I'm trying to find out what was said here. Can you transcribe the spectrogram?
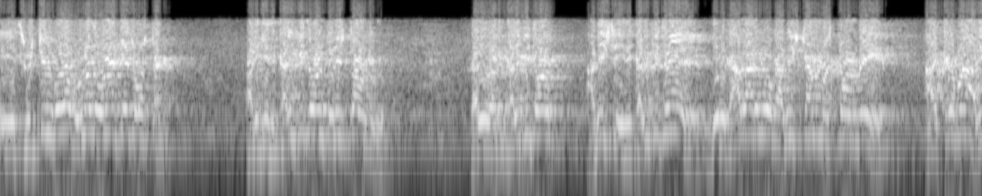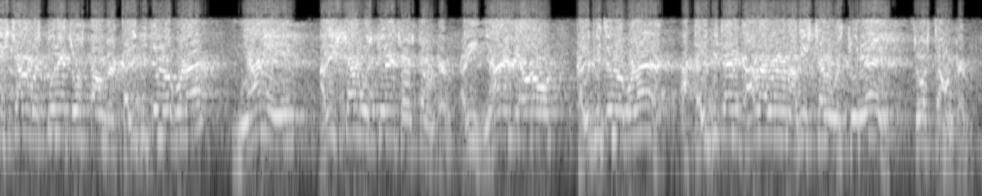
ఈ సృష్టిని కూడా ఉన్నది ఉన్నట్టే చూస్తాడు. వాడికి ఇది కల్పితం అని తెలుస్తూ ఉంటుంది. కానీ వాడు కల్పితం అధిష్ట ఇది కల్పితమే. దీనికి ఆధారంగా ఒక అధిష్టానం వస్తువు ఉంది. ఆ ఇక్కడ కూడా అధిష్టాన వస్తువునే చూస్తూ ఉంటాడు. కల్పితంలో కూడా జ్ఞాని అధిష్టాన వస్తువునే చూస్తూ ఉంటాడు. అది జ్ఞాని అంటే ఎవడో కల్పితంలో కూడా ఆ కల్పితానికి ఆధారంగా ఉన్న అధిష్టాన వస్తువునే చూస్తూ ఉంటాడు.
